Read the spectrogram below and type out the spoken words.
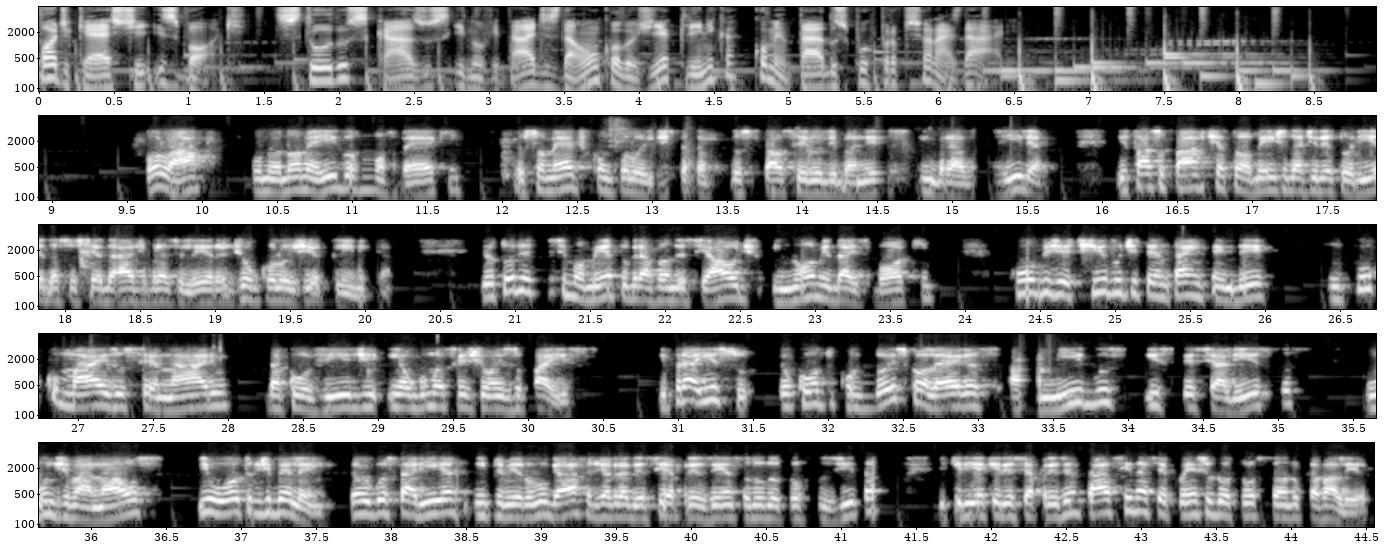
Podcast SBOC. Estudos, casos e novidades da oncologia clínica comentados por profissionais da área. Olá, o meu nome é Igor Morbeck, eu sou médico oncologista do Hospital Sírio-Libanês em Brasília e faço parte atualmente da diretoria da Sociedade Brasileira de Oncologia Clínica. Eu estou nesse momento gravando esse áudio em nome da SBOC com o objetivo de tentar entender um pouco mais o cenário da Covid em algumas regiões do país. E para isso, eu conto com dois colegas, amigos e especialistas, um de Manaus e o outro de Belém. Então, eu gostaria, em primeiro lugar, de agradecer a presença do Dr. Fuzita e queria que ele se apresentasse e, na sequência, o Dr. Sandro Cavaleiro.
